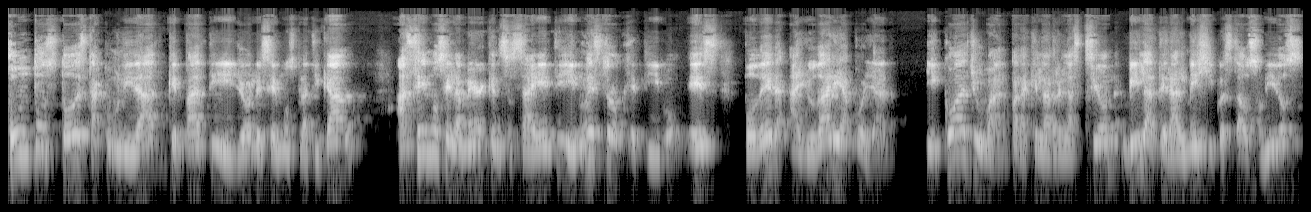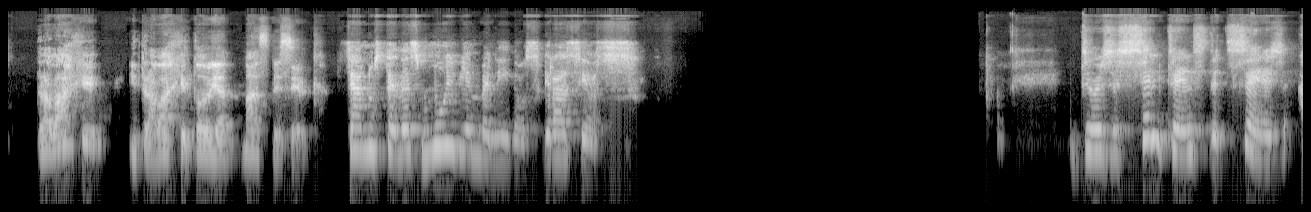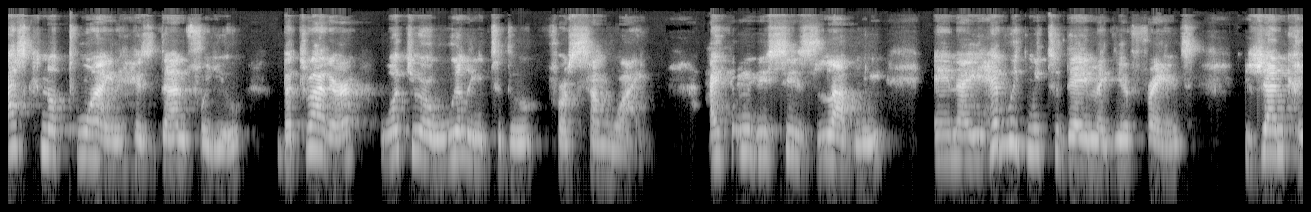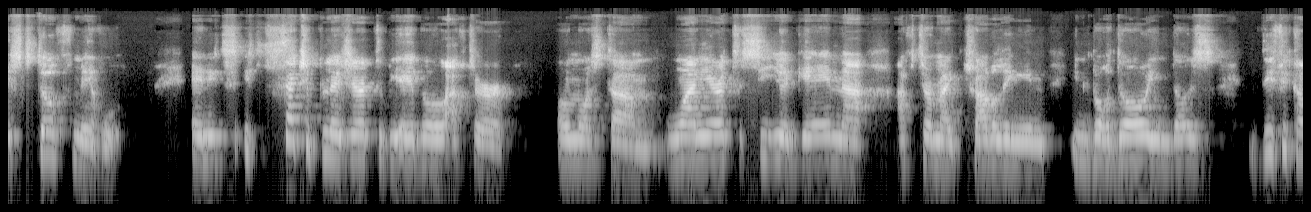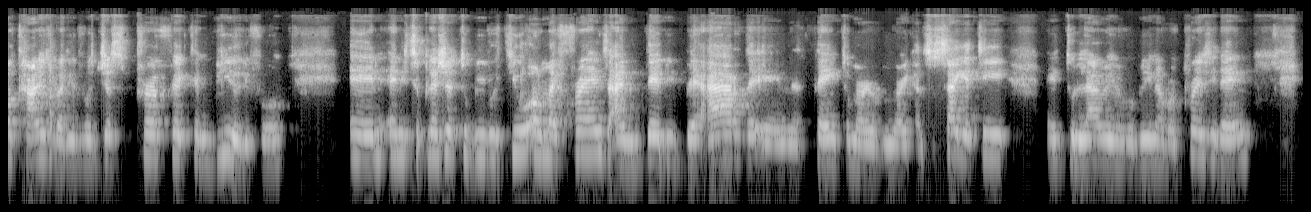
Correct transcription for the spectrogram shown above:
Juntos, toda esta comunidad que Patty y yo les hemos platicado, hacemos el American Society y nuestro objetivo es poder ayudar y apoyar y coadyuvar para que la relación bilateral México-Estados Unidos trabaje y trabaje todavía más de cerca. Sean ustedes muy bienvenidos. Gracias. There is a sentence that says, Ask not wine has done for you, but rather what you are willing to do for some wine. I think this is lovely. And I have with me today, my dear friends, Jean Christophe Meyrou. And it's, it's such a pleasure to be able, after almost um, one year, to see you again uh, after my traveling in, in Bordeaux in those difficult times, but it was just perfect and beautiful and, and it's a pleasure to be with you, all my friends. I'm Deby Beard, and thank to my American Society, and to Larry Rubin, our president.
